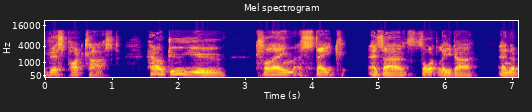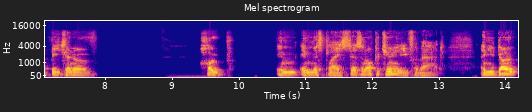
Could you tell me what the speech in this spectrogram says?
this podcast? How do you claim a stake as a thought leader and a beacon of hope in in this place? There's an opportunity for that. And you don't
